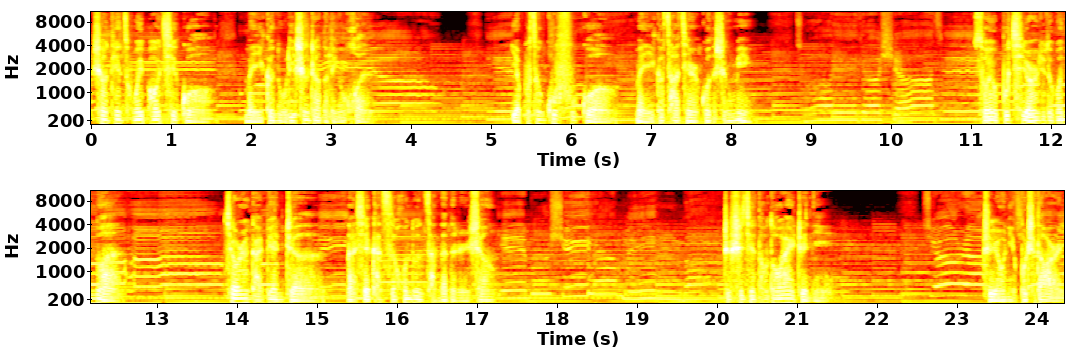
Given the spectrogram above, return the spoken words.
上天从未抛弃过每一个努力生长的灵魂。也不曾辜负过每一个擦肩而过的生命，所有不期而遇的温暖，悄然改变着那些看似混沌惨淡的人生。这世界偷偷爱着你，只有你不知道而已。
